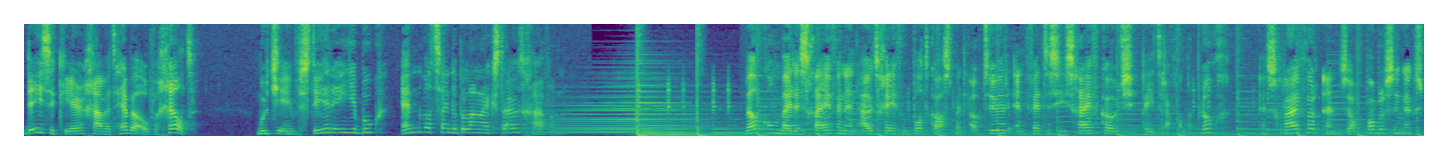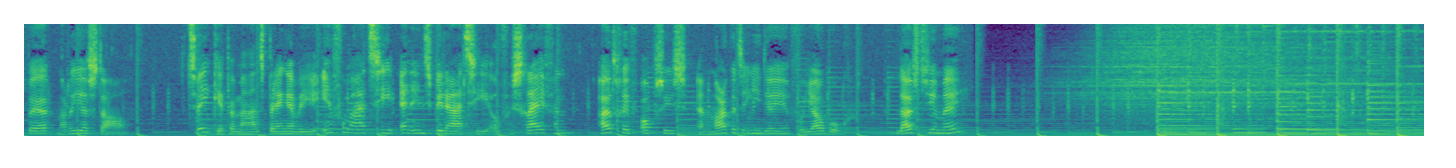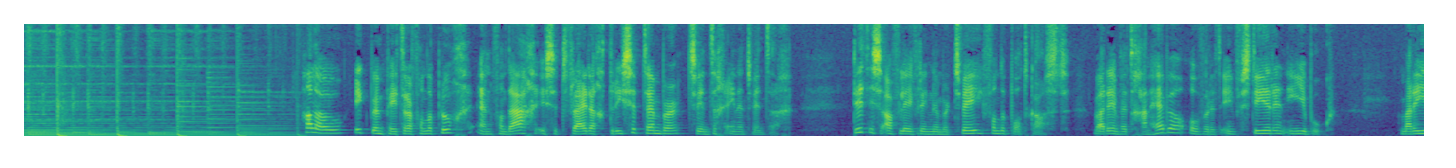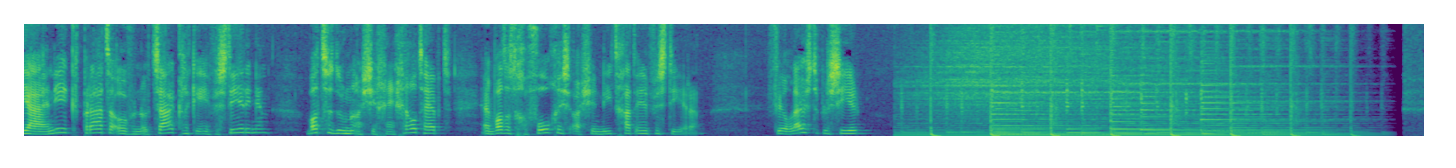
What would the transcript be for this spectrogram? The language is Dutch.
Deze keer gaan we het hebben over geld. Moet je investeren in je boek en wat zijn de belangrijkste uitgaven? Welkom bij de Schrijven en Uitgeven podcast met auteur en fantasy schrijfcoach Petra van der Ploeg. En schrijver en self-publishing expert Maria Staal. Twee keer per maand brengen we je informatie en inspiratie over schrijven, Uitgeefopties en marketingideeën voor jouw boek. Luister je mee? Hallo, ik ben Petra van der Ploeg en vandaag is het vrijdag 3 september 2021. Dit is aflevering nummer 2 van de podcast, waarin we het gaan hebben over het investeren in je boek. Maria en ik praten over noodzakelijke investeringen, wat te doen als je geen geld hebt en wat het gevolg is als je niet gaat investeren. Veel luisterplezier!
